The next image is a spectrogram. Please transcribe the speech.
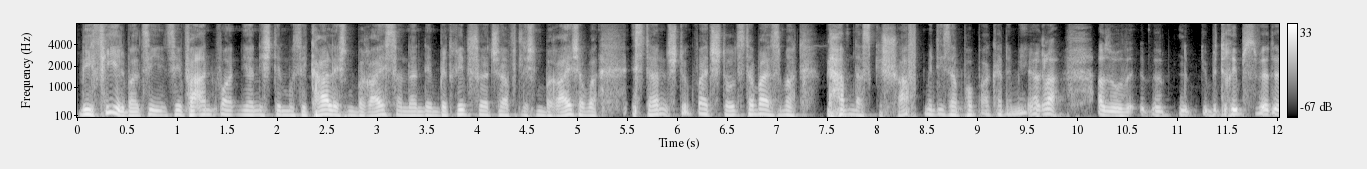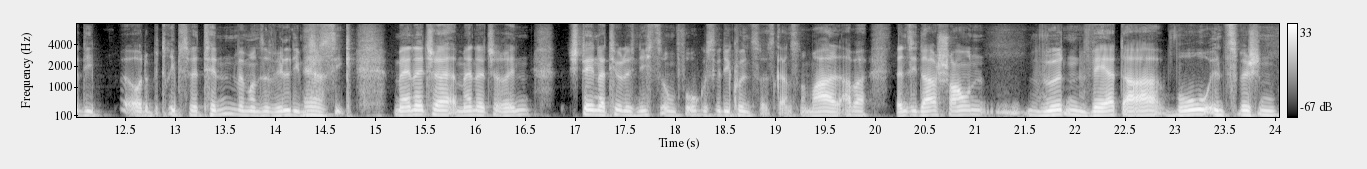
wie viel? Weil Sie, Sie verantworten ja nicht den musikalischen Bereich, sondern den betriebswirtschaftlichen Bereich. Aber ist da ein Stück weit Stolz dabei, dass man macht, wir haben das geschafft mit dieser Popakademie? Ja, klar. Also die Betriebswirte, die oder Betriebswirtinnen, wenn man so will, die ja. Musikmanager, Managerinnen, stehen natürlich nicht so im Fokus wie die Künstler, das ist ganz normal. Aber wenn Sie da schauen würden, wer da wo inzwischen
